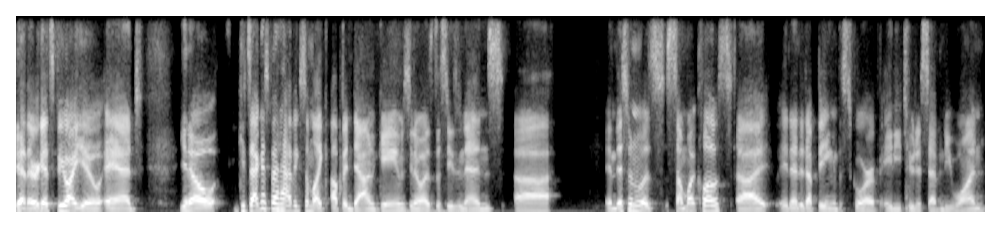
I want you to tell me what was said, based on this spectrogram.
Yeah, they were against BYU, and you know Gonzaga's been having some like up and down games. You know, as the season ends. Uh, and this one was somewhat close. Uh, it ended up being the score of 82 to 71.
